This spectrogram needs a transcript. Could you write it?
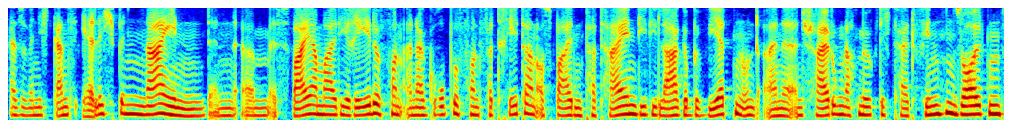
Also wenn ich ganz ehrlich bin, nein, denn ähm, es war ja mal die Rede von einer Gruppe von Vertretern aus beiden Parteien, die die Lage bewerten und eine Entscheidung nach Möglichkeit finden sollten.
